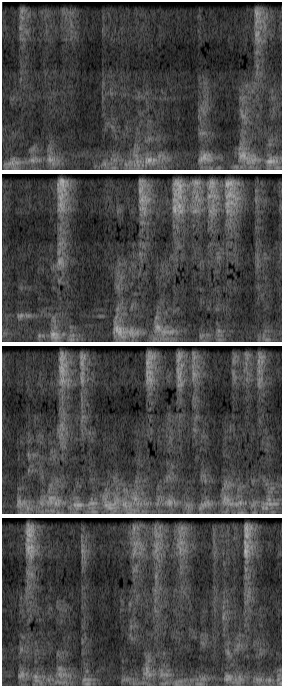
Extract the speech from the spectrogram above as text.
टू एक्स और फाइव ठीक है, फिर वही करना है। Ten minus twelve equals to five x minus six x ठीक है? अब देखिए माइनस टू बच गया और यहाँ पर माइनस का एक्स बच गया। Minus minus cancel x value कितना है? टू तो इस हिसाब से हम इजिली में की वैल्यू को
